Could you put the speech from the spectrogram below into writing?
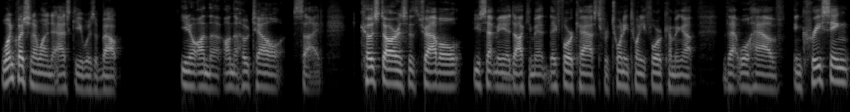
one question I wanted to ask you was about, you know, on the on the hotel side, CoStar and Smith Travel. You sent me a document. They forecast for 2024 coming up that will have increasing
